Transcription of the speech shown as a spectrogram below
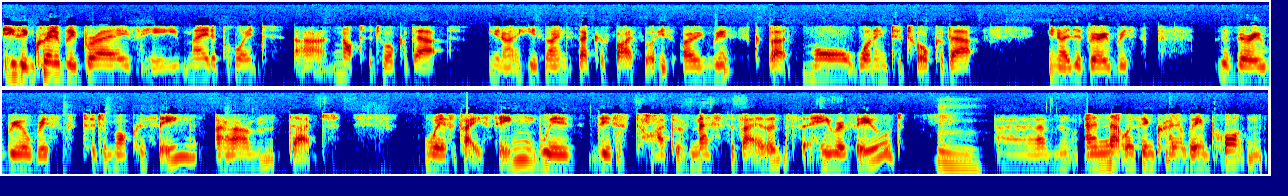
he's incredibly brave. He made a point uh, not to talk about, you know, his own sacrifice or his own risk, but more wanting to talk about, you know, the very risks, the very real risks to democracy um, that we're facing with this type of mass surveillance that he revealed, um, and that was incredibly important.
